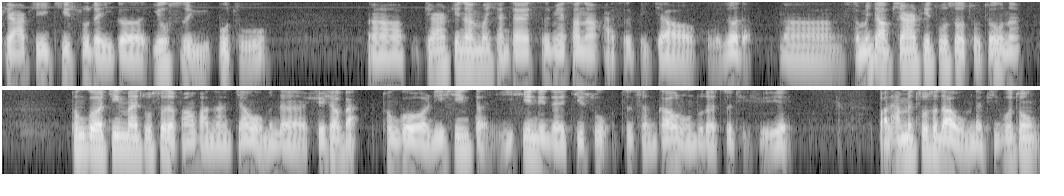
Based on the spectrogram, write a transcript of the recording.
PRP 技术的一个优势与不足。啊，PRP 呢，目前在市面上呢还是比较火热的。那什么叫 PRP 注射除皱呢？通过静脉注射的方法呢，将我们的血小板通过离心等一系列的技术制成高浓度的自体血液，把它们注射到我们的皮肤中。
